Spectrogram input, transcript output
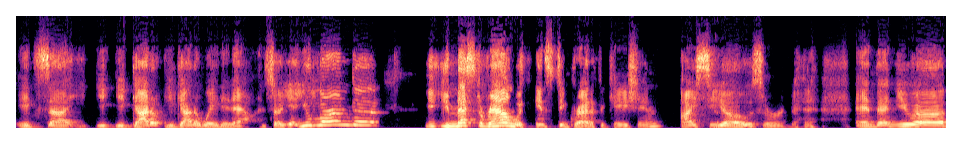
It's uh, you, you gotta you gotta wait it out. And so yeah, you learned. Uh, you, you messed around with instant gratification, ICOs, or, and then you uh,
